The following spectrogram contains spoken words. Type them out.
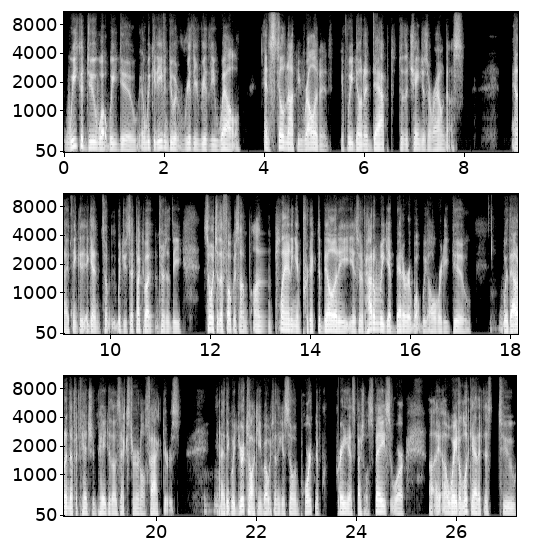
we could do what we do and we could even do it really, really well and still not be relevant if we don't adapt to the changes around us. And I think again, so what you said talked about in terms of the so much of the focus on on planning and predictability is sort of how do we get better at what we already do mm-hmm. without enough attention paid to those external factors. Mm-hmm. And I think what you're talking about, which I think is so important of creating a special space or uh, a way to look at it just to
